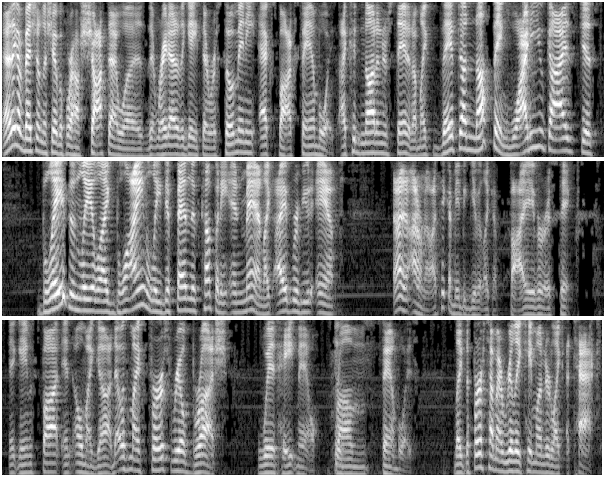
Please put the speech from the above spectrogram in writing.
I think I've mentioned on the show before how shocked I was that right out of the gate there were so many Xbox fanboys. I could not understand it. I'm like, they've done nothing. Why do you guys just blazingly, like blindly defend this company? And man, like I've reviewed amped I, I don't know. I think I maybe give it like a five or a six at GameSpot. And oh my god, that was my first real brush with hate mail from fanboys. Like the first time I really came under like attack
